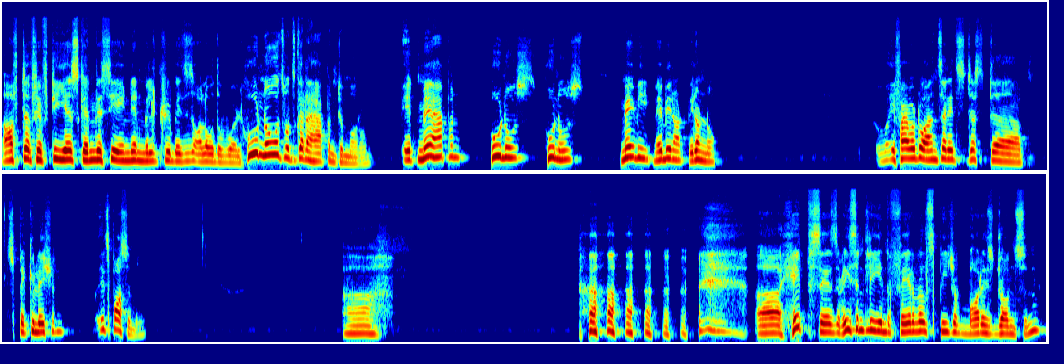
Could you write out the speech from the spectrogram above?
After 50 years, can we see Indian military bases all over the world? Who knows what's going to happen tomorrow? It may happen. Who knows? Who knows? Maybe, maybe not. We don't know. If I were to answer, it's just uh, speculation. It's possible. Uh, uh, Hith says recently in the farewell speech of Boris Johnson,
